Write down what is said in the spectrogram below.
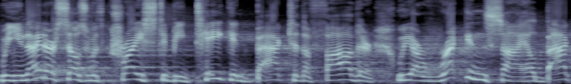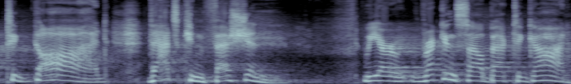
We unite ourselves with Christ to be taken back to the Father. We are reconciled back to God. That's confession. We are reconciled back to God.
